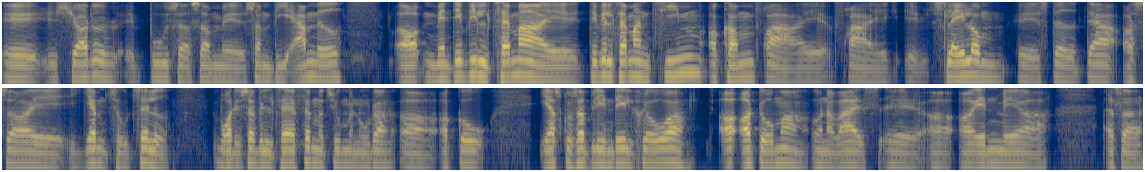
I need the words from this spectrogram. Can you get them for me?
øh, shuttlebusser, som, øh, som vi er med. Og, men det ville tage mig, øh, det ville tage mig en time at komme fra, øh, fra øh, slalomstedet øh, der, og så øh, hjem til hotellet, hvor det så ville tage 25 minutter at, at gå. Jeg skulle så blive en del klogere og, og dummere undervejs, øh, og, og ende med at... Altså,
